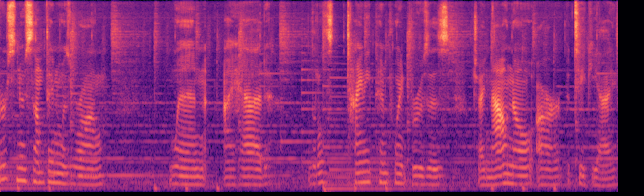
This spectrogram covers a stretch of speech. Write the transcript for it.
first knew something was wrong when I had little tiny pinpoint bruises, which I now know are petechiae.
